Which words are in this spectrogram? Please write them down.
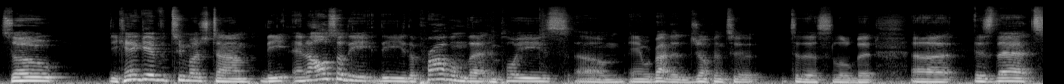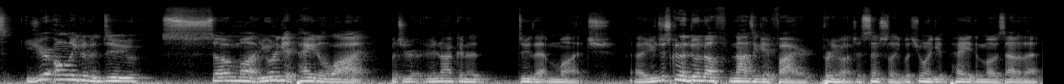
So you can't give too much time. The and also the the the problem that employees um, and we're about to jump into to this a little bit uh, is that you're only going to do so much. You want to get paid a lot, but you're you're not going to do that much. Uh, you're just going to do enough not to get fired, pretty much, essentially. But you want to get paid the most out of that.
